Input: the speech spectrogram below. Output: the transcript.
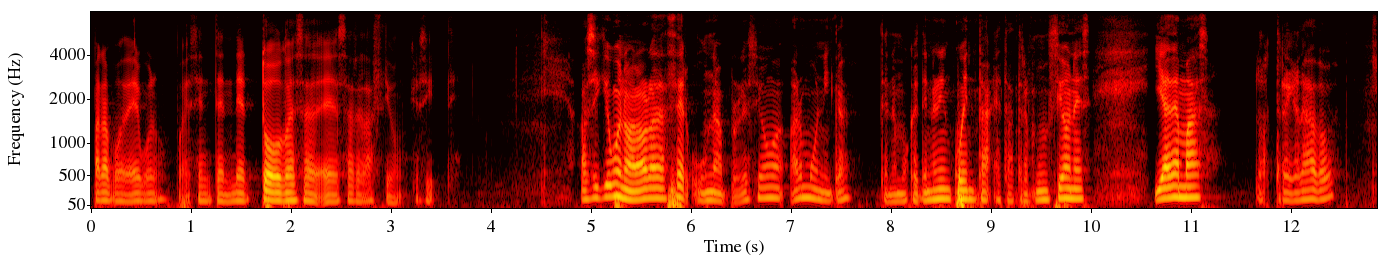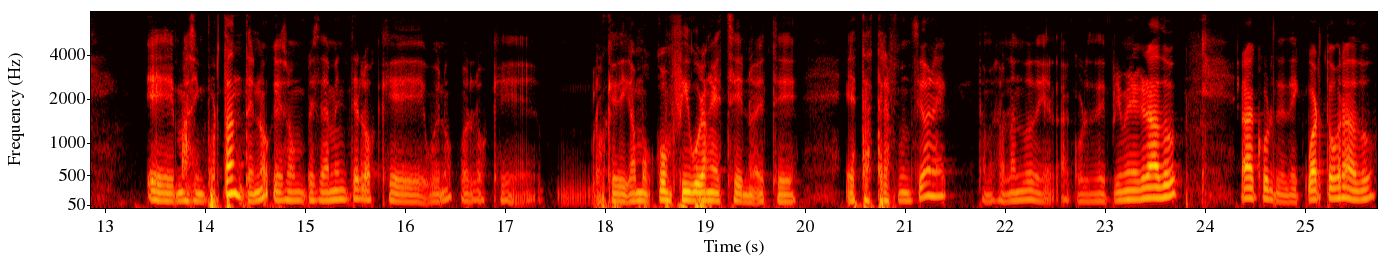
para poder, bueno, pues entender toda esa, esa relación que existe. Así que bueno, a la hora de hacer una progresión armónica, tenemos que tener en cuenta estas tres funciones y además los tres grados eh, más importantes, ¿no? Que son precisamente los que, bueno, pues los que, los que digamos configuran este, este, estas tres funciones. Estamos hablando del acorde de primer grado, el acorde de cuarto grado,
